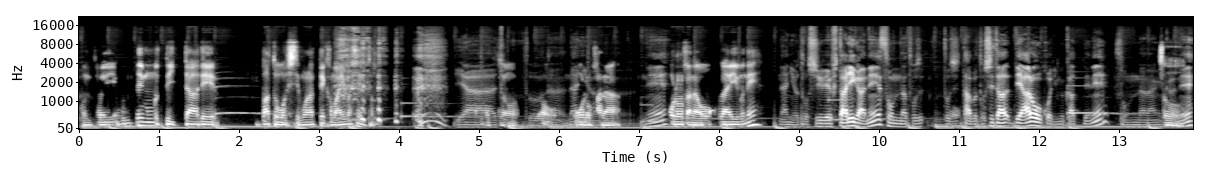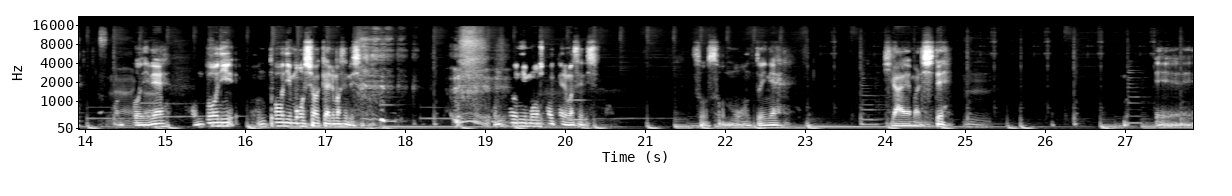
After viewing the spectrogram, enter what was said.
本本当に、本当にもう Twitter で罵倒してもらって構いませんと。当 いやー、ちょっとな、愚かなね？愚かな行いをね、何を年上二人がね、そんな年、年、多分年だであろう子に向かってね、そんななんかね。本当にね、本当に、本当に申し訳ありませんでした。本当に申し訳ありませんでした。そうそう、もう本当にね、平謝りして。うん。えー、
